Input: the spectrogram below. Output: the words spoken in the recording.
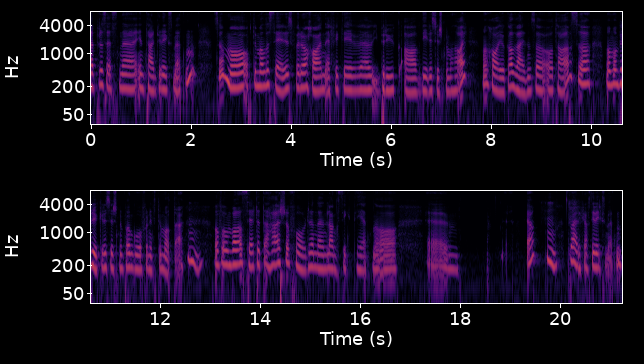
er prosessene internt i virksomheten, som må optimaliseres for å ha en effektiv uh, bruk av de ressursene man har. Man har jo ikke all verdens å, å, ta av, så man må bruke ressursene på en god og fornuftig måte. Mm. Og får man balansert dette her, så får du den langsiktigheten og uh, ja, Mm. bærekraft i virksomheten.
